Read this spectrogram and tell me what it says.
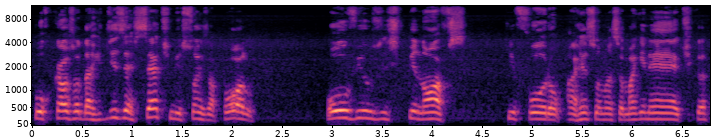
por causa das 17 missões Apolo, houve os spin-offs, que foram a ressonância magnética,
